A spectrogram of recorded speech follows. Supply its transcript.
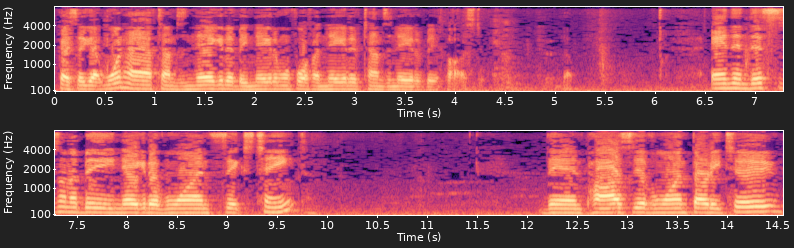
Okay, so you got 1 half times a negative be negative 1 fourth. A negative times a negative be a positive. And then this is going to be negative 1 16th. Then positive 132.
